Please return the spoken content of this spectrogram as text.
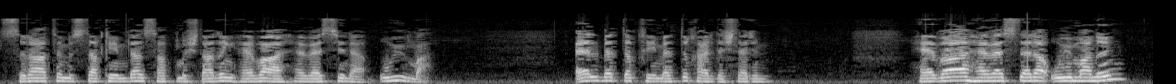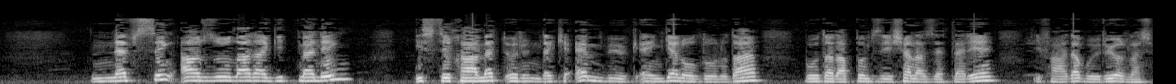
sırat-ı müstakimden sapmışların heva hevesine uyma. Elbette kıymetli kardeşlerim, heva heveslere uymanın, nefsin arzulara gitmenin istikamet önündeki en büyük engel olduğunu da burada Rabbim Zişan Hazretleri ifade buyuruyorlar.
